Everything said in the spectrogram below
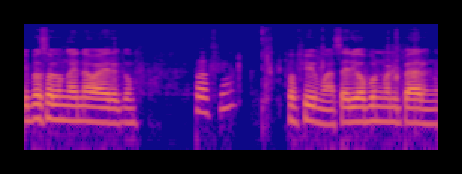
இப்ப சொல்லுங்க என்னவா இருக்கும்? பர்ஃப்யூம் பர்ஃப்யூமா சரி ஓபன் பண்ணி பாருங்க.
